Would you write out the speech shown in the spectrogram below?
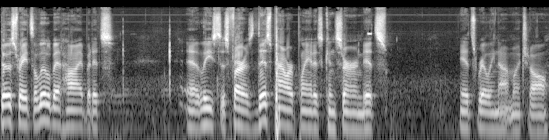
dose rate's a little bit high, but it's at least as far as this power plant is concerned, it's it's really not much at all.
